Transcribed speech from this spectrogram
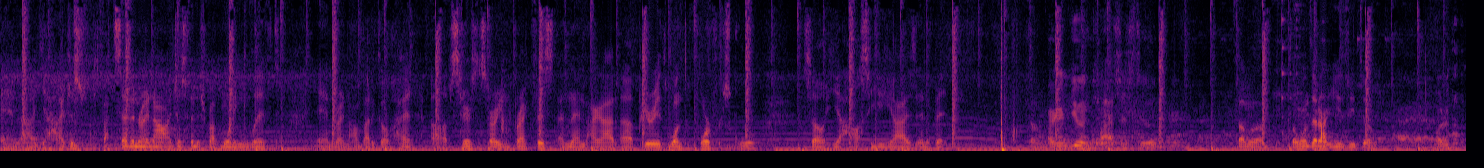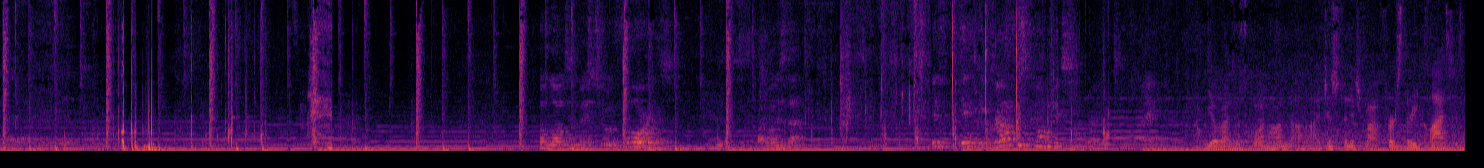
And uh, yeah, I just about seven right now. I just finished my morning lift and right now I'm about to go head uh, upstairs and start eating breakfast and then I got uh, periods one to four for school so yeah I'll see you guys in a bit Are you gonna do in classes too? some of them the ones that are easy too log to the base 2 of 4 is? What is that? If, if a graph is complex, right? yo guys what's going on uh, I just finished my first three classes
